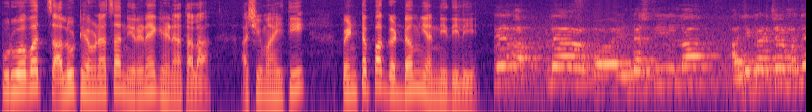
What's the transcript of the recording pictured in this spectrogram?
पूर्ववत चालू ठेवण्याचा निर्णय घेण्यात आला अशी माहिती पेंटप्पा गड्डम यांनी दिली. आपल्या इंडस्ट्रीला अलीकडच्या म्हणजे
